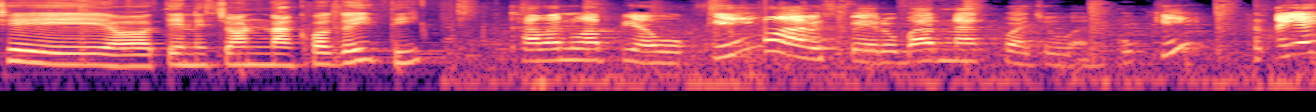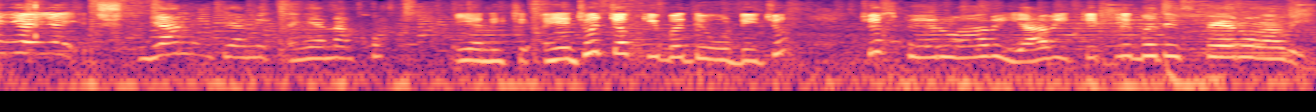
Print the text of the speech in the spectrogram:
છે એ તેને ચણ નાખવા ગઈ. હતી ખાવાનું આપ્યા ઓકે? આવે સ્પેરો બહાર નાખવા જોવાનું ઓકે? અહીંયા અહીંયા અહીંયા અહીંયા નાખો. અહીંયા નીચે અહીંયા જો ચક્કી બધી ઉડી જો. જો સ્પેરો આવી આવી કેટલી બધી સ્પેરો આવી.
